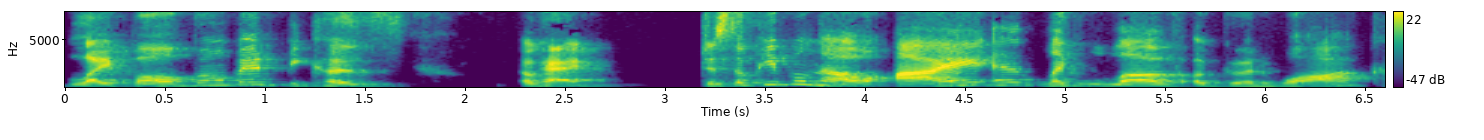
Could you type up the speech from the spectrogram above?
light bulb moment because okay, just so people know, I eh, like love a good walk.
